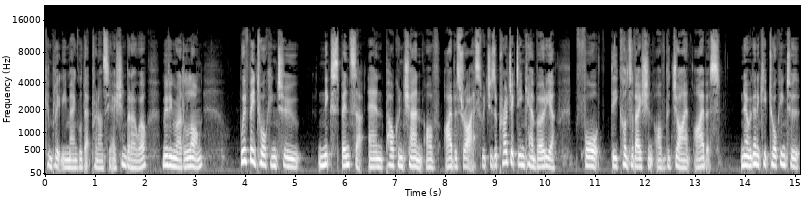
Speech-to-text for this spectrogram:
completely mangled that pronunciation, but oh well. Moving right along, we've been talking to Nick Spencer and Palkan Chan of Ibis Rice, which is a project in Cambodia for the conservation of the giant ibis. Now we're going to keep talking to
